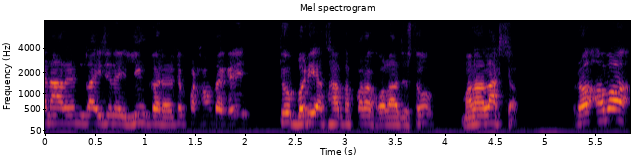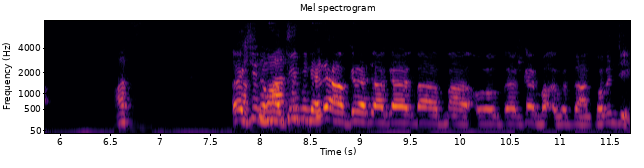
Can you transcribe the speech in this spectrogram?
एनआरएनलाई चाहिँ लिङ्क गरेर चाहिँ पठाउँदाखेरि त्यो बढी यथार्थपरक होला जस्तो मलाई लाग्छ। र अब एकछिन दुई मिनट गोविन्दजी।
